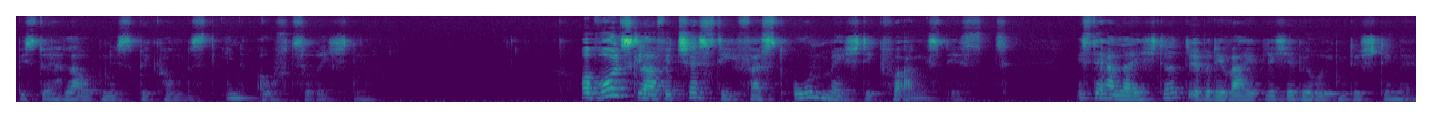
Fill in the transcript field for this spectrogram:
bis du Erlaubnis bekommst, ihn aufzurichten. Obwohl Sklave Chesty fast ohnmächtig vor Angst ist, ist er erleichtert über die weibliche beruhigende Stimme.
